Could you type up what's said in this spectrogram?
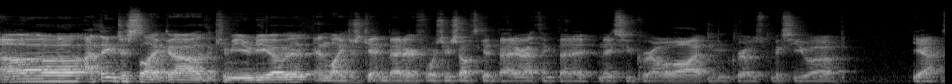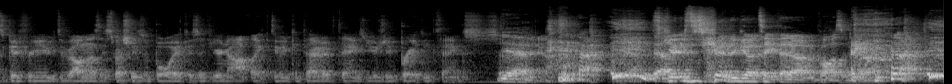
Uh, I think just like uh, the community of it and like just getting better, forcing yourself to get better. I think that it makes you grow a lot and grows makes you uh, yeah, it's good for you developmentally, especially as a boy, because if you're not like doing competitive things, you're usually breaking things. So, Yeah. you know, it's, good, it's good to go take that out in a positive way.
